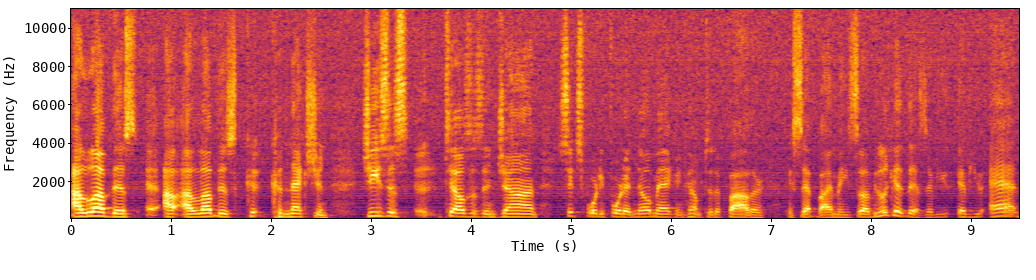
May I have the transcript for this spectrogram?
I love this. I, I love this connection Jesus uh, tells us in John 6:44 that no man can come to the Father except by me. So if you look at this, if you if you add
